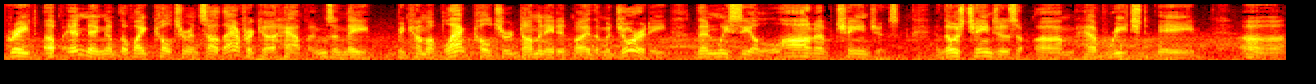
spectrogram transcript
great upending of the white culture in South Africa happens and they become a black culture dominated by the majority, then we see a lot of changes. And those changes um, have reached a uh,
